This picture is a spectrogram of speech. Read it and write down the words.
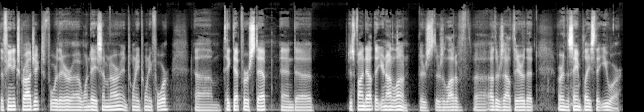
the Phoenix Project for their uh, one day seminar in 2024. Um, take that first step and uh, just find out that you're not alone. There's there's a lot of uh, others out there that are in the same place that you are.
